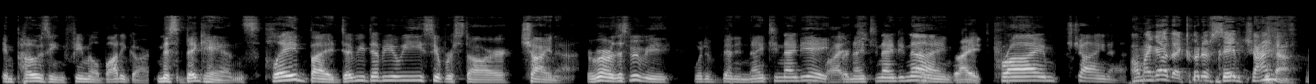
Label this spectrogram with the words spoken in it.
imposing female bodyguard, Miss Big Hands, played by WWE superstar Chyna. Remember, this movie would have been in 1998 Right. or 1999. Right. Prime Chyna. Oh my God, that could have saved Chyna.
